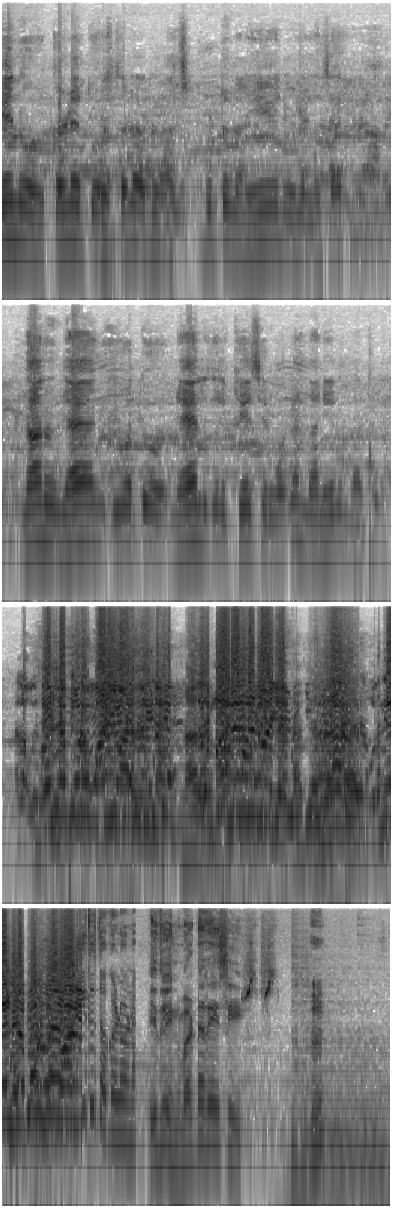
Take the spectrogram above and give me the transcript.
ಏನು ಕರುಣೆ ತೋರಿಸ್ತಾಳೆ ಅದು ಅಷ್ಟು ಬಿಟ್ಟು ನಾನು ಏನು ಹೇಳಲ್ಲ ಸರ್. ನಾನು ನ್ಯಾಯಾಂಗ ಇವತ್ತು ನ್ಯಾಯಾಲಯದಲ್ಲಿ ಕೇಸ್ ಇರುವಾಗ ನಾನೇನು ಮಾತಾಡೋಣ ಇದು ತಗೊಳ್ಳೋಣ ಇದು ಇನ್ವರ್ಟರ್ ಎಸಿ ಸಿ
